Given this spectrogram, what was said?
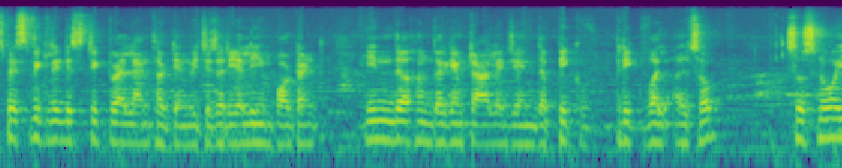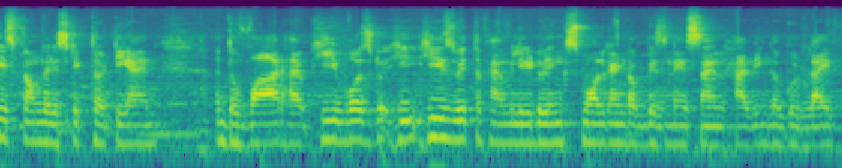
specifically district 12 and 13 which is really important in the hunger game trilogy and the prequel also. So snow is from the district 30 and the war have he was he, he is with the family doing small kind of business and having a good life.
